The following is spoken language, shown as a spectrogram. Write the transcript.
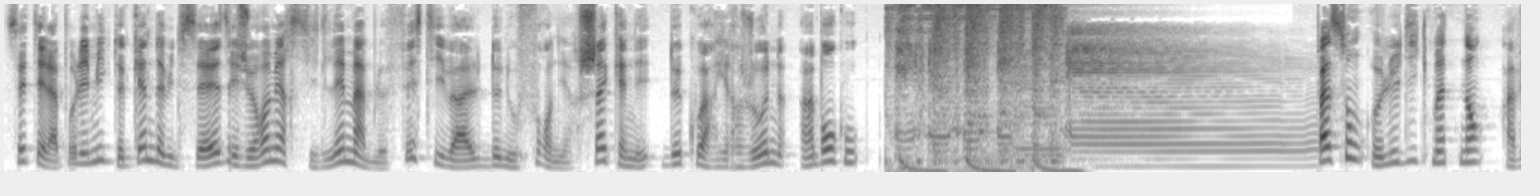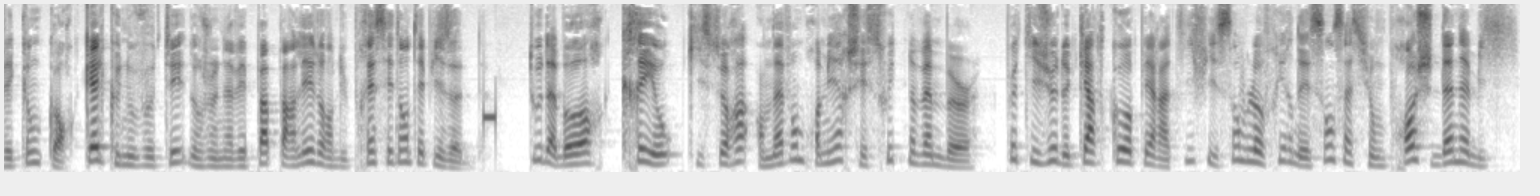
C'était la polémique de Cannes 2016 et je remercie l'aimable festival de nous fournir chaque année de quoi rire jaune un bon coup. Passons au ludique maintenant, avec encore quelques nouveautés dont je n'avais pas parlé lors du précédent épisode. Tout d'abord, Créo, qui sera en avant-première chez Sweet November. Petit jeu de cartes coopératif, il semble offrir des sensations proches d'Anabi.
